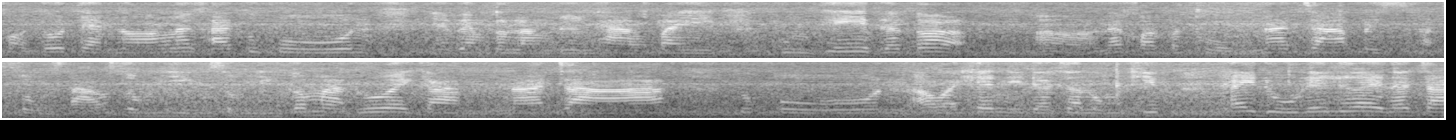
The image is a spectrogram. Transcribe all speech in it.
ขอโทษแทนน้องนะคะทุกคนยายแบมกำลังเดินทางไปกรุงเทพแล้วก็นครปฐมนะจ๊ะไปส่งสาวสมหญิงสมหญิงก็มาด้วยกันนะจ๊ะ เอาไว้แค่นี้เดี๋ยวจะลงคลิปให้ดูเรื่อยๆนะจ๊ะ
